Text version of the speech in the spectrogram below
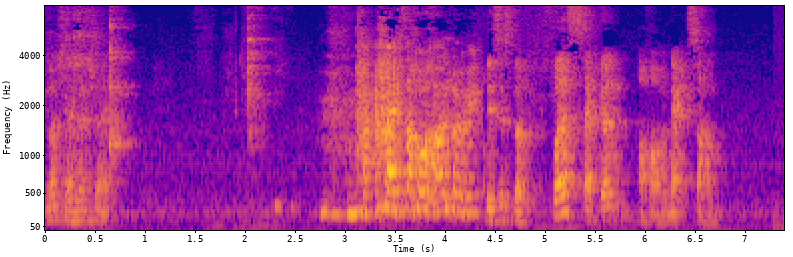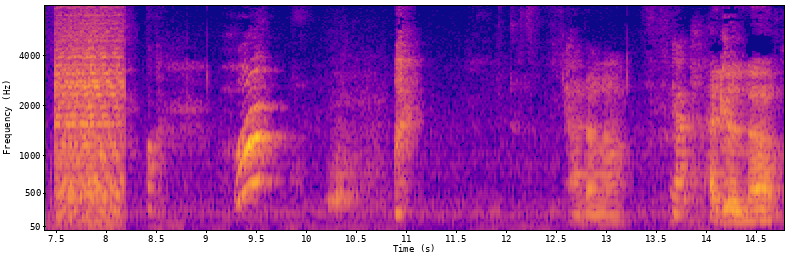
Not challenge, right? My eyes are watering. This is the first second of our next song. What? I don't know. Yeah. I don't know.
